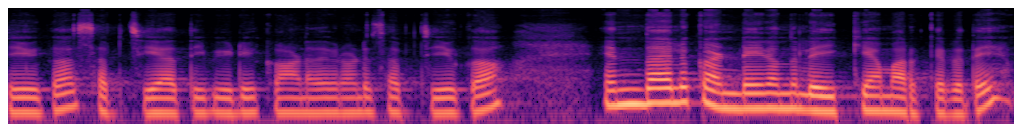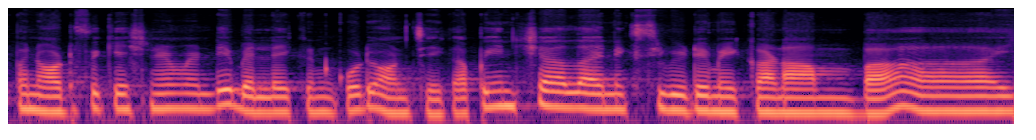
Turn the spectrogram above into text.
ചെയ്യുക. സബ് ചെയ്യാത്ത ഈ വീഡിയോ കാണുന്നവരോട് സബ് ചെയ്യുക. എന്തായാലും കണ്ടതിനൊന്ന് ലൈക്ക് ചെയ്യാൻ മറക്കരുത്. അപ്പോൾ നോട്ടിഫിക്കേഷന് വേണ്ടി ബെല്ലൈക്കൺ കൂടി ഓൺ ചെയ്യുക. അപ്പോൾ ഇൻഷാല്ല നെക്സ്റ്റ് വീഡിയോ കാണാം. ബായ്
